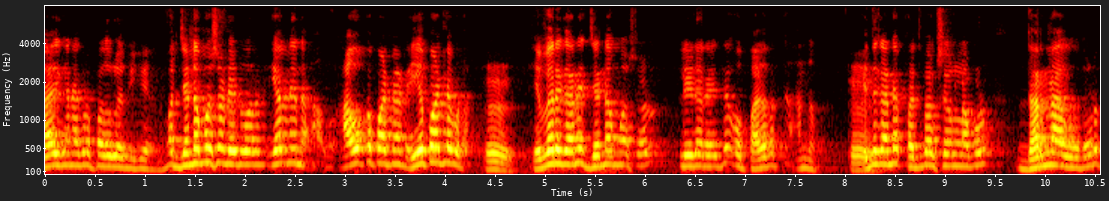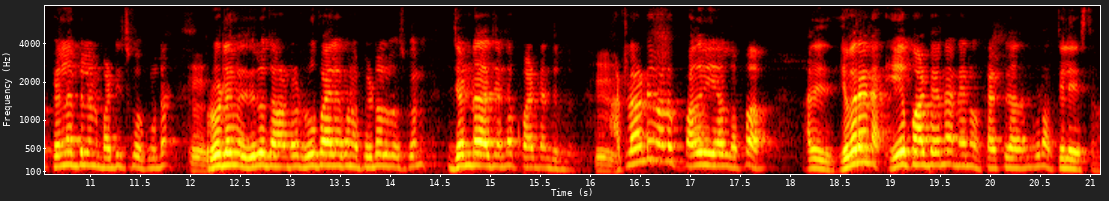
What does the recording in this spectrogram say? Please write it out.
రాజకీయ నాయకుడు పదవులు నీకే కావాలి. మరి జెండా మోసినోడు ఎటు వాళ్ళని ఇలా నేను ఆ ఒక్క పార్టీ అంటే ఏ పార్టీలో కూడా ఎవరు కానీ జెండా మోసినోడు లీడర్ అయితే ఓ పదవత్తి అందం. ఎందుకంటే ప్రతిపక్షంలో ఉన్నప్పుడు ధర్నా పోతాడు పిల్లల పిల్లని పట్టించుకోకుండా. రోడ్ల మీద తిరుగుతూ ఉంటాడు రూపాయలు లేకుండా పెట్రోల్ పోసుకొని జెండా జెండా పార్టీ అని తిరుగుతాడు. అట్లాంటి వాళ్ళకి పదవి ఇవ్వాలి తప్ప అది ఎవరైనా ఏ పార్టీ అయినా నేను కరెక్ట్ కాదని కూడా తెలియజేస్తాను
